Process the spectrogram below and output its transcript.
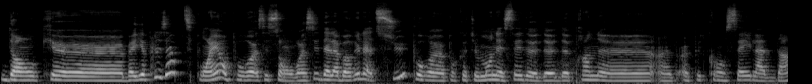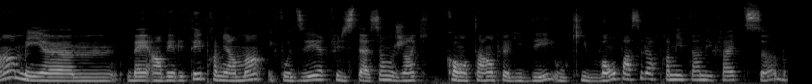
Donc, euh, ben, il y a plusieurs petits points. On pourra, ça, on va essayer d'élaborer là-dessus pour, euh, que tout le monde essaie de, prendre euh, un, peu de conseils là-dedans. Mais ben, en vérité, premièrement, il faut dire félicitations aux gens qui contemplent l'idée ou qui vont passer leur premier temps des fêtes sobres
